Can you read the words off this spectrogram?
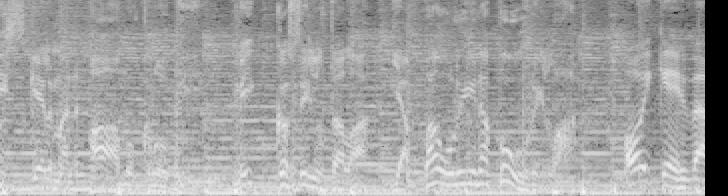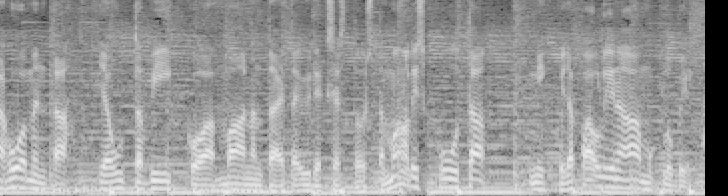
Iskelmän aamuklubi. Mikko Siltala ja Pauliina Puurila. Oikein hyvää huomenta ja uutta viikkoa maanantaita 19. maaliskuuta Mikko ja Pauliina aamuklubilla.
